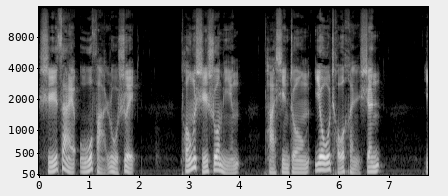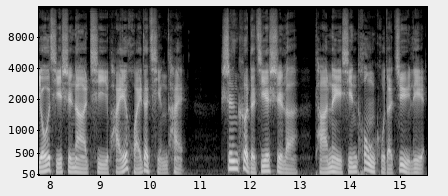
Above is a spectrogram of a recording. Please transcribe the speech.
实在无法入睡；同时说明他心中忧愁很深。尤其是那起徘徊的情态，深刻的揭示了他内心痛苦的剧烈。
